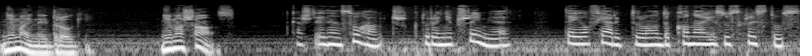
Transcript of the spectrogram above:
nie ma innej drogi, nie ma szans. Każdy jeden słuchacz, który nie przyjmie tej ofiary, którą dokona Jezus Chrystus,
